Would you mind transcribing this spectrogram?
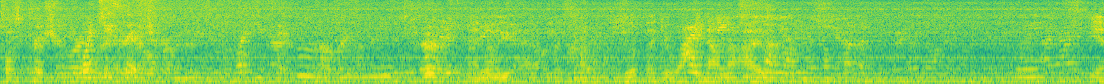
It's cause pressure. What'd you say? What'd you say? I know you're happy. You look like you're walking down the aisle again. Yeah.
